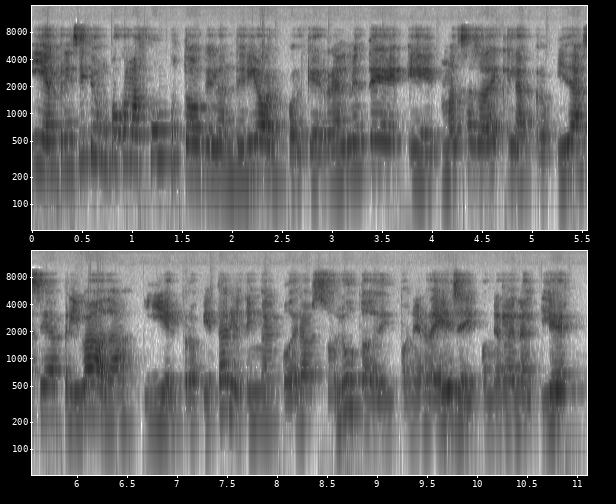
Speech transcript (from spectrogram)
Y en principio un poco más justo que el anterior, porque realmente eh, más allá de que la propiedad sea privada y el propietario tenga el poder absoluto de disponer de ella y ponerla en alquiler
